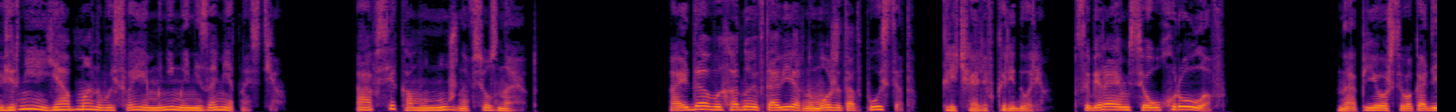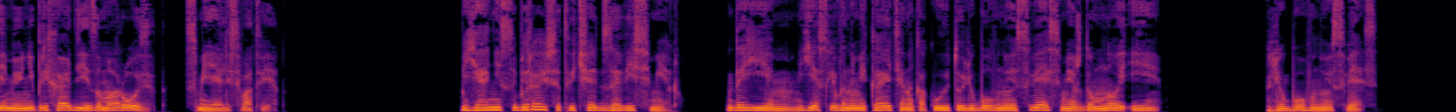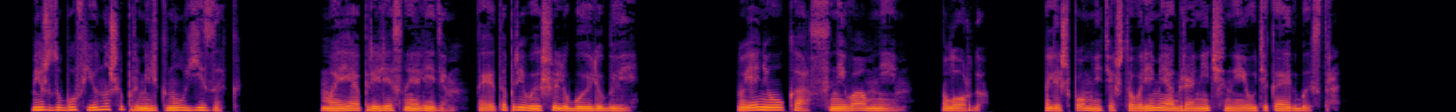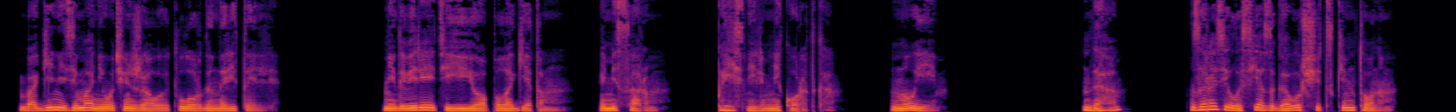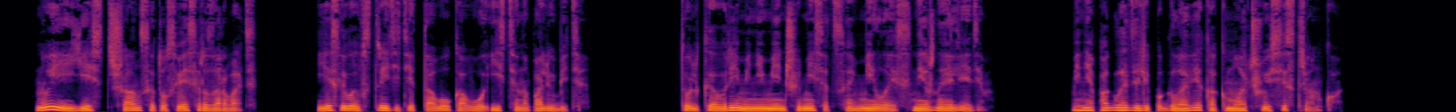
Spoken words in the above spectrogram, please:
Вернее, я обманываю своей мнимой незаметностью. А все, кому нужно, все знают. «Айда выходной в таверну, может, отпустят», — кричали в коридоре. «Собираемся у Хрулов». «Напьешься в академию, не приходи, заморозит», — смеялись в ответ. Я не собираюсь отвечать за весь мир. Да и если вы намекаете на какую-то любовную связь между мной и... Любовную связь. Меж зубов юноши промелькнул язык. «Моя прелестная леди, это превыше любой любви. Но я не указ ни вам, ни им, лорду. Лишь помните, что время ограничено и утекает быстро. Богиня Зима не очень жалует лорда Нарителли. Не доверяйте ее апологетам, эмиссарам», — пояснили мне коротко. «Ну и...» «Да», Заразилась я заговорщицким тоном. Ну и есть шанс эту связь разорвать, если вы встретите того, кого истинно полюбите. Только времени меньше месяца, милая снежная леди. Меня погладили по голове, как младшую сестренку.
